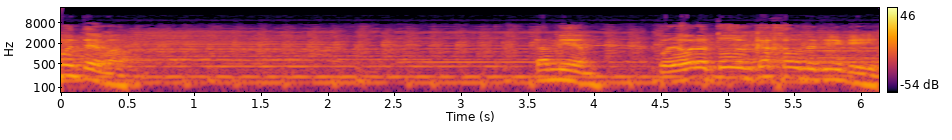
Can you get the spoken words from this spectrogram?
Buen tema. También, por ahora todo encaja donde tiene que ir.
